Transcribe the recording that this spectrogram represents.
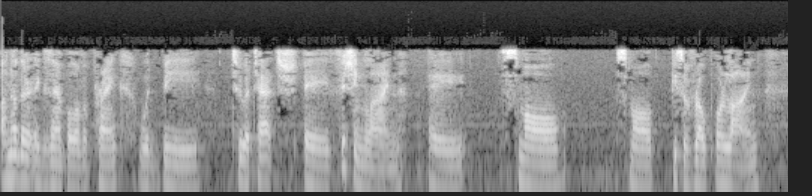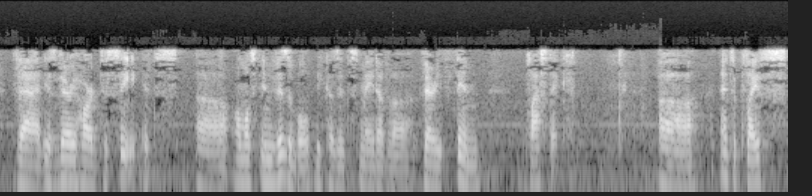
Another example of a prank would be to attach a fishing line, a small, small piece of rope or line that is very hard to see. It's uh, almost invisible because it's made of a very thin plastic. Uh, and to place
